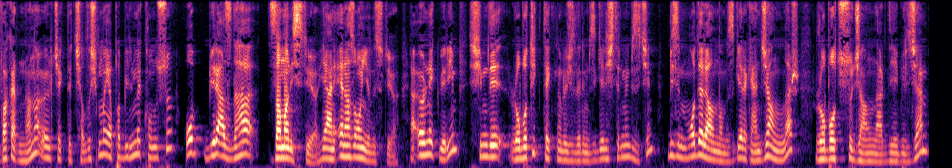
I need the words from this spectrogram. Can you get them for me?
Fakat nano ölçekte çalışma yapabilme konusu o biraz daha zaman istiyor. Yani en az 10 yıl istiyor. Ya örnek vereyim. Şimdi robotik teknolojilerimizi geliştirmemiz için bizim model almamız gereken canlılar robotsu canlılar diyebileceğim.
